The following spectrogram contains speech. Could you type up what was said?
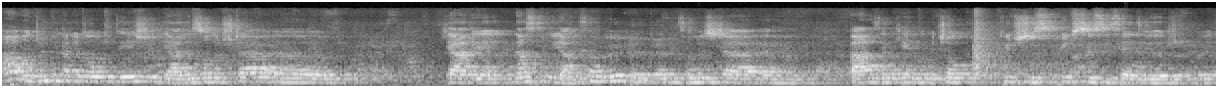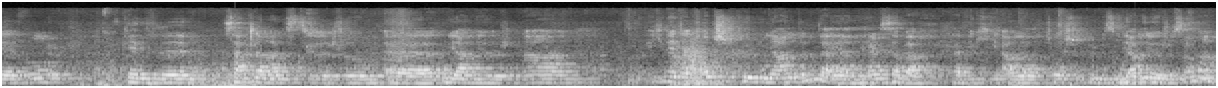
Aa, o duygulara doğru değişir yani sonuçta e, yani nasıl uyansam öyle yani sonuçta e, bazen kendimi çok güçsüz, güçsüz hissediyorum böyle o kendimi saklamak istiyorum, e, uyanıyorum. Aa, yine de çok şükür uyandım da yani her sabah tabii ki Allah çok şükür biz uyanıyoruz ama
